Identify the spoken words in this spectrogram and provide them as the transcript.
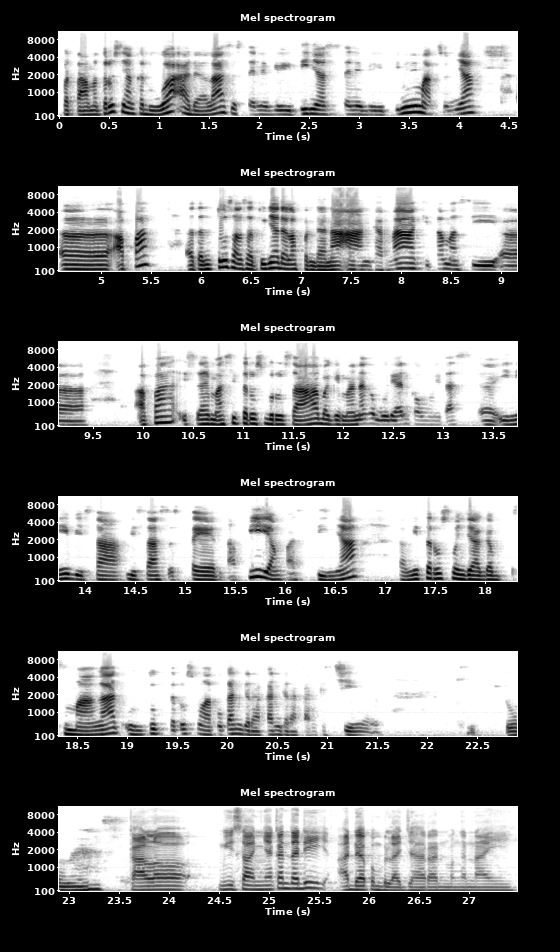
pertama. Terus yang kedua adalah sustainability-nya. Sustainability ini maksudnya uh, apa? Uh, tentu salah satunya adalah pendanaan karena kita masih uh, apa istilahnya masih terus berusaha bagaimana kemudian komunitas uh, ini bisa bisa sustain. Tapi yang pastinya kami terus menjaga semangat untuk terus melakukan gerakan-gerakan kecil gitu mas. Kalau misalnya kan tadi ada pembelajaran mengenai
